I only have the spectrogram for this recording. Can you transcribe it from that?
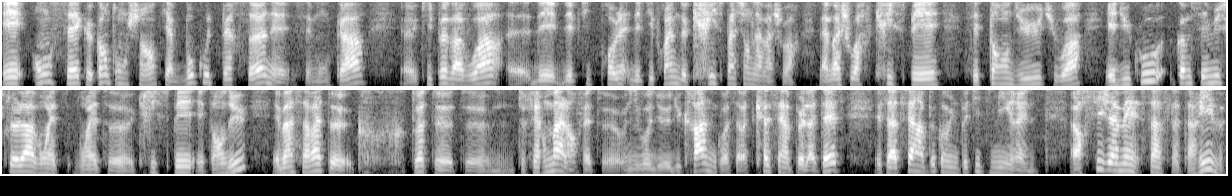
Et on sait que quand on chante, il y a beaucoup de personnes, et c'est mon cas, euh, qui peuvent avoir euh, des, petits problèmes, des petits problèmes de crispation de la mâchoire. La mâchoire crispée, c'est tendu, tu vois. Et du coup, comme ces muscles-là vont être, vont être euh, crispés et tendus, eh ben ça va te, toi, te, te, faire mal en fait au niveau du, crâne, quoi. Ça va te casser un peu la tête et ça va te faire un peu comme une petite migraine. Alors si jamais ça, cela t'arrive,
